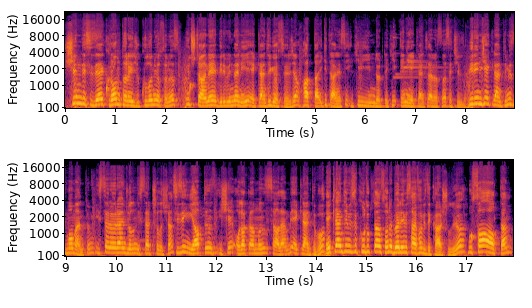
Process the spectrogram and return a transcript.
Şimdi size Chrome tarayıcı kullanıyorsanız 3 tane birbirinden iyi eklenti göstereceğim. Hatta 2 tanesi 2024'teki en iyi eklentiler arasında seçildi. Birinci eklentimiz Momentum. İster öğrenci olun ister çalışan sizin yaptığınız işe odaklanmanızı sağlayan bir eklenti bu. Eklentimizi kurduktan sonra böyle bir sayfa bizi karşılıyor. Bu sağ alttan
